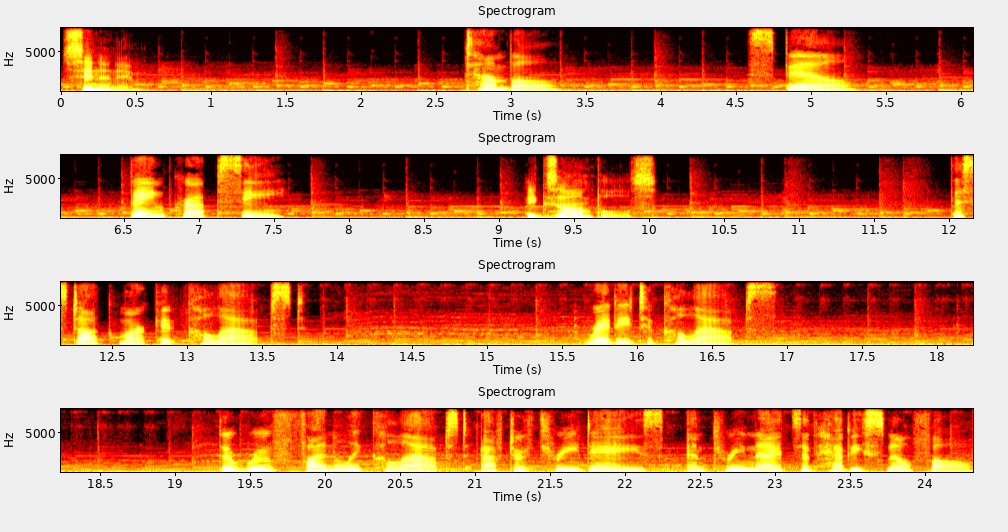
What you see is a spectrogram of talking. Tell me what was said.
Synonym Tumble, Spill, Bankruptcy. Examples The stock market collapsed. Ready to collapse. The roof finally collapsed after three days and three nights of heavy snowfall.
